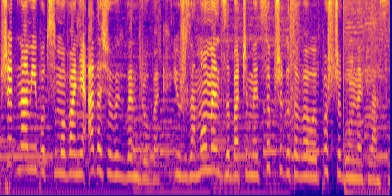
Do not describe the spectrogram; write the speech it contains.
Przed nami podsumowanie Adasiowych wędrówek. Już za moment zobaczymy, co przygotowały poszczególne klasy.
